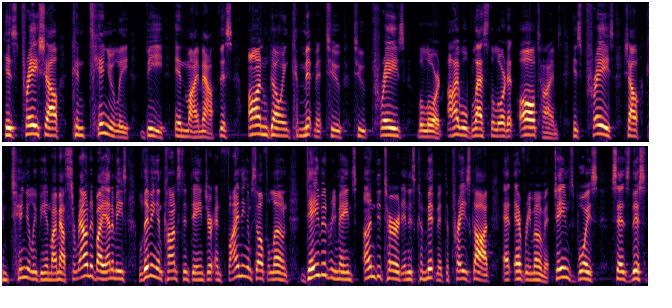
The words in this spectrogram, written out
His praise shall continually be in my mouth. This ongoing commitment to, to praise the Lord. I will bless the Lord at all times. His praise shall continually be in my mouth. Surrounded by enemies, living in constant danger, and finding himself alone, David remains undeterred in his commitment to praise God at every moment. James Boice says this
